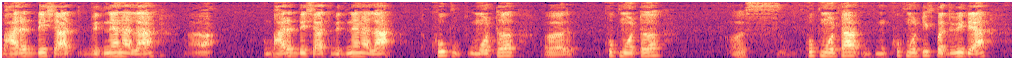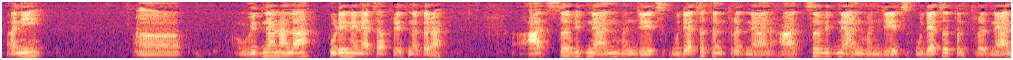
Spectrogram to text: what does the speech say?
भारत देशात विज्ञानाला भारत देशात विज्ञानाला खूप मोठं खूप मोठं खूप मोठा खूप मोठी पदवी द्या आणि विज्ञानाला पुढे नेण्याचा प्रयत्न करा. आजचं विज्ञान म्हणजेच उद्याचं तंत्रज्ञान आजचं विज्ञान म्हणजेच उद्याचं तंत्रज्ञान.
